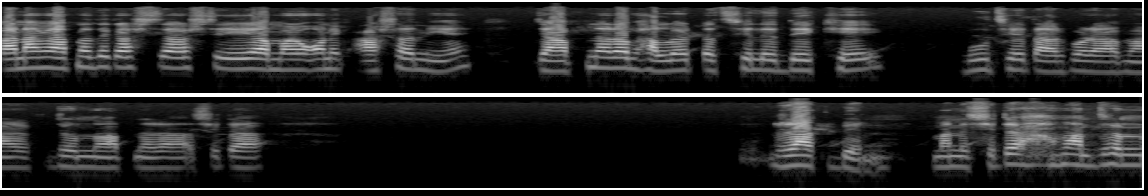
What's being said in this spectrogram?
কারণ আমি আপনাদের কাছে আসছি আমার অনেক আশা নিয়ে যে আপনারা ভালো একটা ছেলে দেখে বুঝে তারপরে আমার জন্য আপনারা সেটা রাখবেন। মানে সেটা আমার জন্য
